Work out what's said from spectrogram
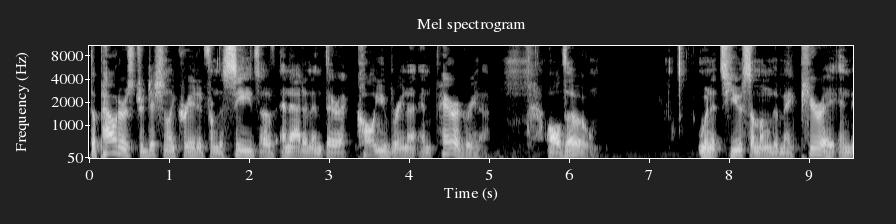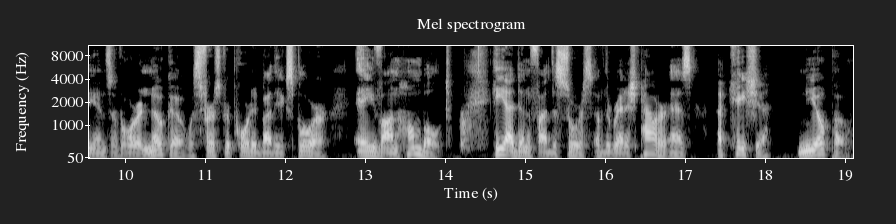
The powder is traditionally created from the seeds of Anadenanthera colubrina and peregrina, although when its use among the Maypure Indians of Orinoco was first reported by the explorer A. von Humboldt, he identified the source of the reddish powder as Acacia niopo.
